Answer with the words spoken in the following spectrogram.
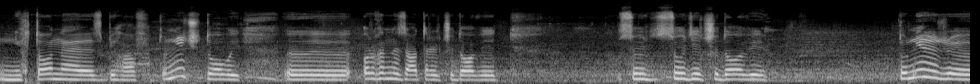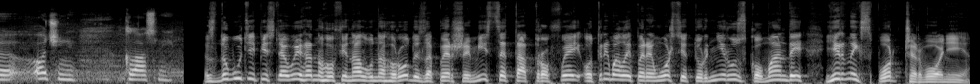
ніхто не збігав. Турнір чудовий, е, організатори чудові, судді чудові. Турнір дуже класний. Здобуті після виграного фіналу нагороди за перше місце та трофей отримали переможці турніру з команди Гірник Спорт Червоні.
